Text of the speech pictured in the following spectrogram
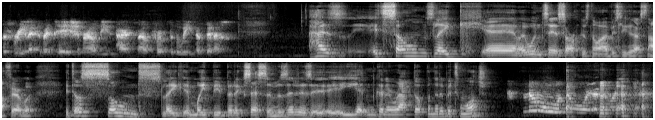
there's real expectation around these parts now for, for the week in it has it sounds like uh, I wouldn't say a circus, no, obviously that's not fair, but it does sound like it might be a bit excessive. Is it? Is it, are you getting kind of wrapped up in it a bit too much? No, no. I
